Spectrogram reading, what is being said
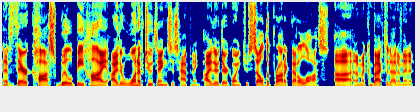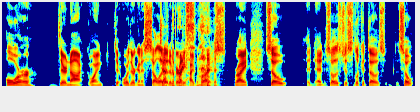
And if their costs will be high, either one of two things is happening. Either they're going to sell the product at a loss, uh, and I'm going to come back to that in a minute, or they're not going to, or they're going to sell it Jack at a very price. high price, right? So, and, and so let's just look at those. So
